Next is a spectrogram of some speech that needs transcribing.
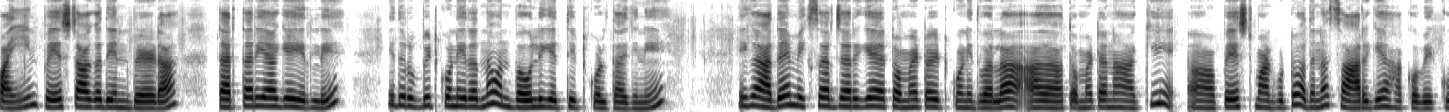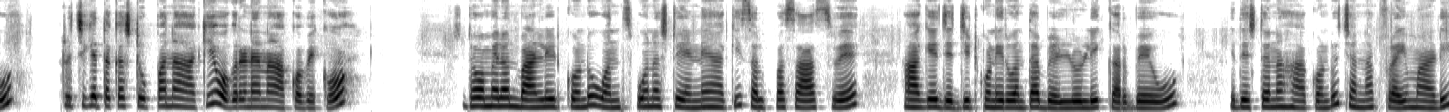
ಫೈನ್, ಪೇಸ್ಟ್ ಆಗೋದೇನು ಬೇಡ. ತರ್ತರಿಯಾಗೇ ಇರಲಿ. ಇದು ರುಬ್ಬಿಟ್ಕೊಂಡಿರೋದನ್ನ ಒಂದು ಬೌಲಿಗೆ ಎತ್ತಿಟ್ಕೊಳ್ತಾ ಇದ್ದೀನಿ ಈಗ ಅದೇ ಮಿಕ್ಸರ್ ಜಾರಿಗೆ ಟೊಮೆಟೊ ಇಟ್ಕೊಂಡಿದ್ವಲ್ಲ, ಆ ಟೊಮೆಟೊನ ಹಾಕಿ ಪೇಸ್ಟ್ ಮಾಡಿಬಿಟ್ಟು ಅದನ್ನು ಸಾರಿಗೆ ಹಾಕೋಬೇಕು. ರುಚಿಗೆ ತಕ್ಕಷ್ಟು ಉಪ್ಪನ್ನು ಹಾಕಿ ಒಗ್ಗರಣೆನ ಹಾಕೋಬೇಕು. ಸ್ಟವ್ ಮೇಲೆ ಒಂದು ಬಾಣಲಿ ಇಟ್ಕೊಂಡು ಒಂದು ಸ್ಪೂನಷ್ಟು ಎಣ್ಣೆ ಹಾಕಿ ಸ್ವಲ್ಪ ಸಾಸಿವೆ, ಹಾಗೆ ಜಜ್ಜಿಟ್ಕೊಂಡಿರುವಂಥ ಬೆಳ್ಳುಳ್ಳಿ, ಕರಿಬೇವು ಇದಿಷ್ಟನ್ನು ಹಾಕ್ಕೊಂಡು ಚೆನ್ನಾಗಿ ಫ್ರೈ ಮಾಡಿ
